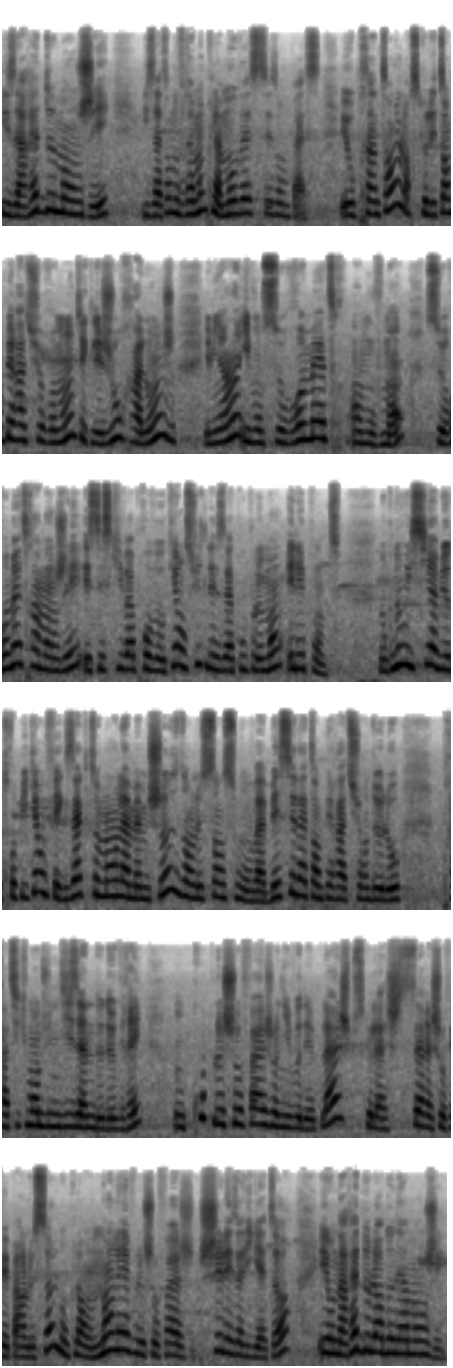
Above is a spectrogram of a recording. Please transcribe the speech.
ils arrêtent de manger, ils attendent vraiment que la mauvaise saison passe. Et au printemps, lorsque les températures remontent et que les jours rallongent, eh bien, ils vont se remettre en mouvement, se remettre à manger, et c'est ce qui va provoquer ensuite les accouplements et les pontes. Donc nous ici à Biotropica, on fait exactement la même chose dans le sens où on va baisser la température de l'eau pratiquement d'une dizaine de degrés. On coupe le chauffage au niveau des plages puisque la serre est chauffée par le sol. Donc là, on enlève le chauffage chez les alligators et on arrête de leur donner à manger.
